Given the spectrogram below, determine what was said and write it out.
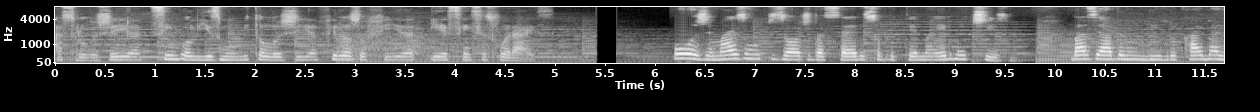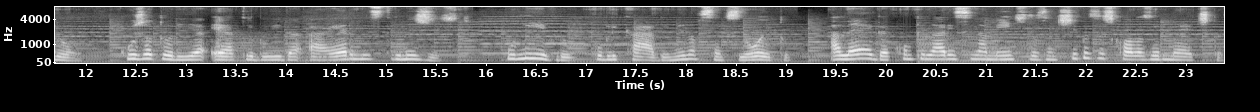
astrologia, simbolismo, mitologia, filosofia e essências florais. Hoje, mais um episódio da série sobre o tema Hermetismo, baseada no livro Caibalion, cuja autoria é atribuída a Hermes Trismegisto. O livro, publicado em 1908, alega compilar ensinamentos das antigas escolas herméticas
